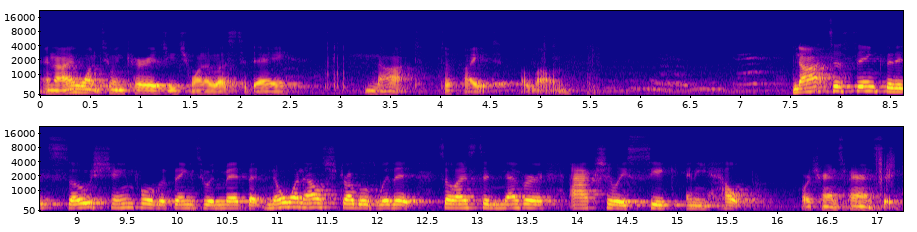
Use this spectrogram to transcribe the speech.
And I want to encourage each one of us today not to fight alone. Not to think that it's so shameful of a thing to admit that no one else struggles with it, so as to never actually seek any help or transparency.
